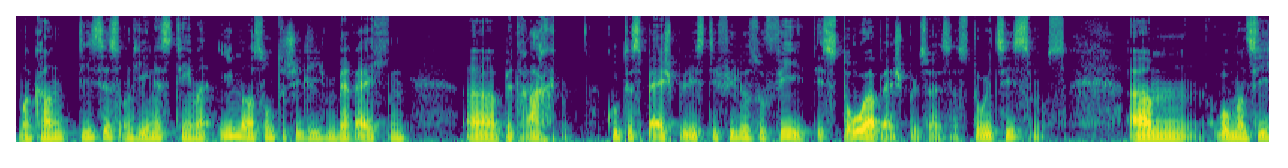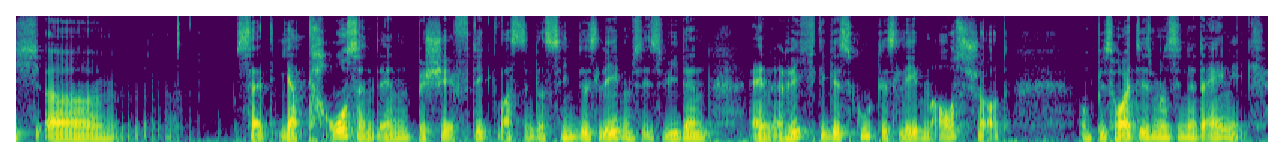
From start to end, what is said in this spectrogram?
Man kann dieses und jenes Thema immer aus unterschiedlichen Bereichen äh, betrachten. Gutes Beispiel ist die Philosophie, die Stoa beispielsweise, Stoizismus, ähm, wo man sich äh, seit Jahrtausenden beschäftigt, was denn der Sinn des Lebens ist, wie denn ein richtiges, gutes Leben ausschaut. Und bis heute ist man sich nicht einig.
